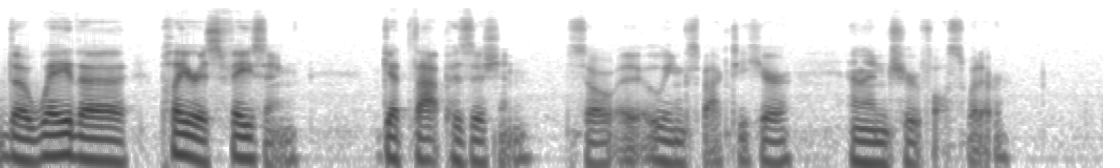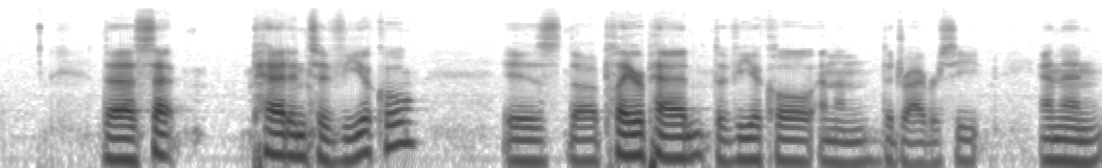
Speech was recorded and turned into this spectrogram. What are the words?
the way the player is facing, get that position. So it links back to here and then true false whatever. The set ped into vehicle is the player ped, the vehicle and then the driver seat. And then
